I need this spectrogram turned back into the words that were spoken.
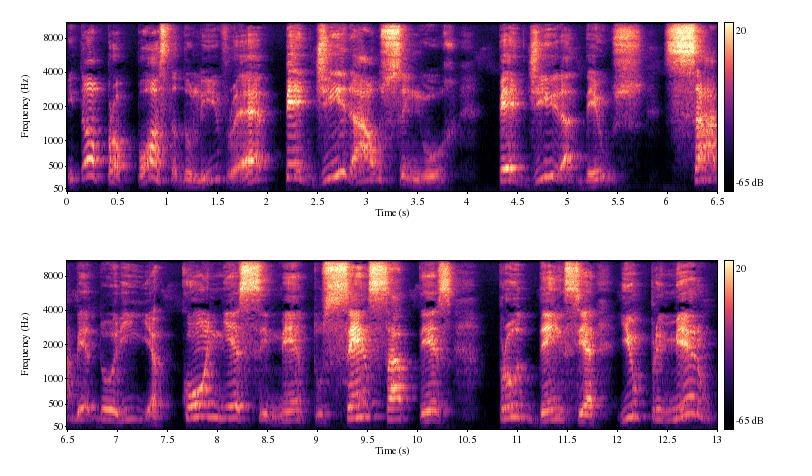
Então a proposta do livro é pedir ao Senhor, pedir a Deus sabedoria, conhecimento, sensatez, prudência. E o primeiro,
